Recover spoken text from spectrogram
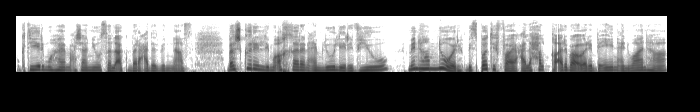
وكتير مهم عشان يوصل لأكبر عدد من الناس. بشكر اللي مؤخرا عملوا لي review منهم نور ب Spotify على حلقة 44 عنوانها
